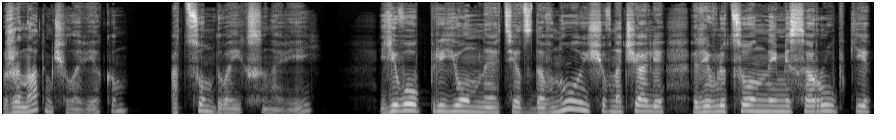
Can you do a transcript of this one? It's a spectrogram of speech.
женатым человеком, отцом двоих сыновей. Его приемный отец давно, еще в начале революционной мясорубки,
